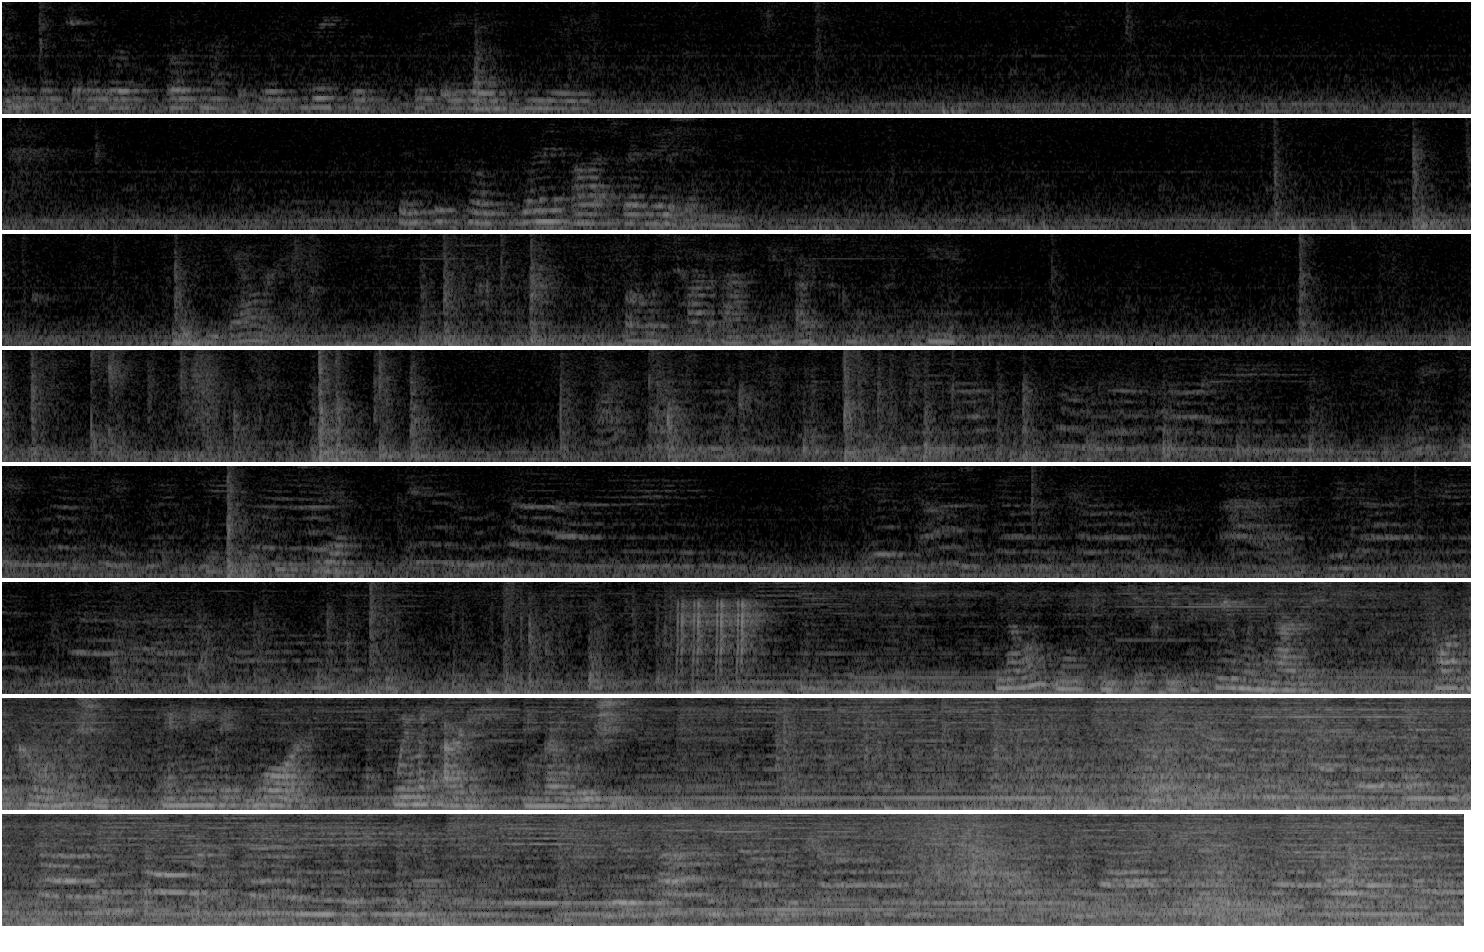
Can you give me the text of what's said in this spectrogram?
it will automatically read the. So this is called Women Art Revolution. In the late 1960s, a few women artists formed a coalition and named it WAR, Women Artists in Revolution.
